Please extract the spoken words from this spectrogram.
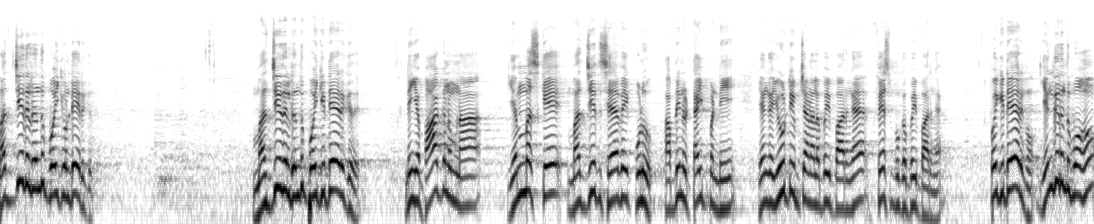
மஸ்ஜிதிலிருந்து போய்க்கொண்டே இருக்குது. மஸ்ஜிதிலிருந்து போய்கிட்டே இருக்குது. நீங்கள் பார்க்கணும்னா எம்எஸ்கே மஸ்ஜித் சேவை குழு அப்படின்னு டைப் பண்ணி எங்கள் யூடியூப் சேனலை போய் பாருங்கள் ஃபேஸ்புக்கை போய் பாருங்கள் போய்கிட்டே இருக்கும். எங்கேருந்து போகும்?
